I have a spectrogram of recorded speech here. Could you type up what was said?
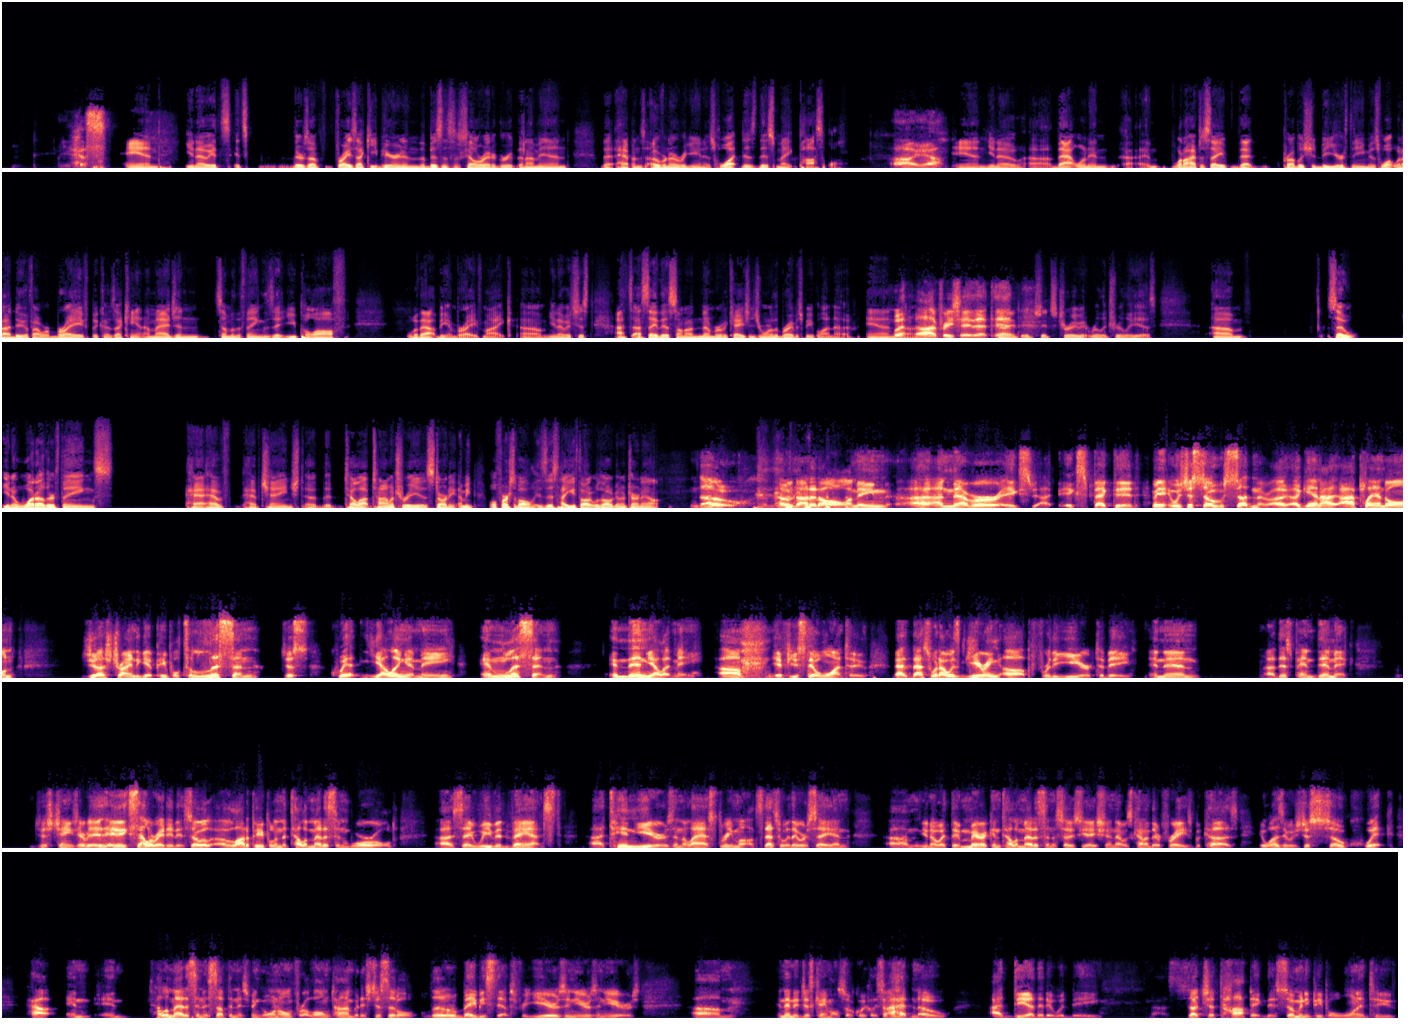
Yes. And you know it's it's there's a phrase i keep hearing in the business accelerator group that i'm in that happens over and over again is what does this make possible? Ah uh, yeah. And you know uh, that one and uh, and what i have to say that probably should be your theme is what would i do if i were brave? Because i can't imagine some of the things that you pull off without being brave, Mike. Um, you know, it's just I, I, say this on a number of occasions. You're one of the bravest people I know, and well, uh, I appreciate that. Ted. Uh, it's it's true. It really truly is. Um, so, you know, what other things ha- have have changed? Uh, the teleoptometry is starting. I mean, well, first of all, is this how you thought it was all going to turn out? No, no, not at all. I mean, I, I never ex- expected. I mean, it was just so sudden. I, again, I, I planned on just trying to get people to listen, just quit yelling at me and listen, and then yell at me um, if you still want to. That that's what I was gearing up for the year to be, and then uh, this pandemic just changed everything. It, it, accelerated it. So a, a, lot of people in the telemedicine world uh, say we've advanced uh, 10 years in the last three months. That's what they were saying. Um, you know, at the American Telemedicine Association, that was kind of their phrase because it was, it was just so quick how, and, and telemedicine is something that's been going on for a long time, but it's just little, little baby steps for years and years and years. Um, and then it just came on so quickly. So I had no, idea that it would be uh, such a topic that so many people wanted to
